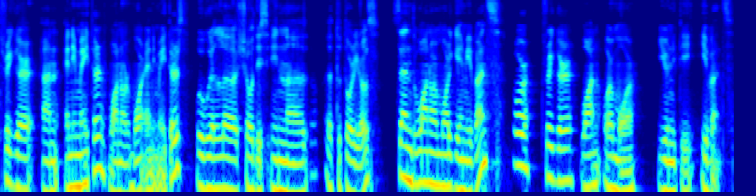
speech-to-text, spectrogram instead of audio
trigger an animator, one or more animators. We will uh, show this in uh, uh, tutorials. Send one or more game events or trigger one or more Unity events.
